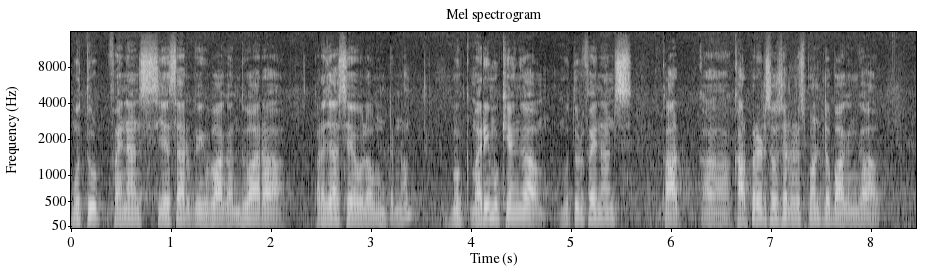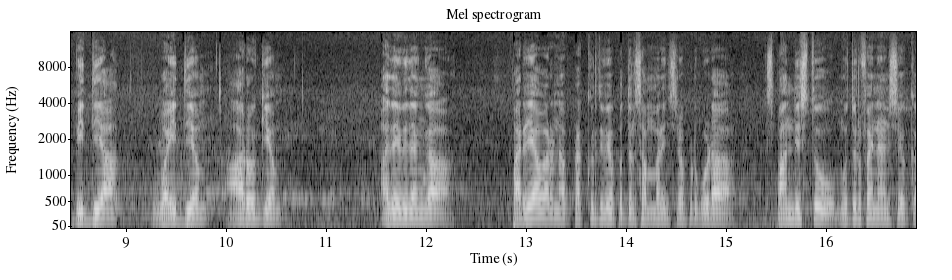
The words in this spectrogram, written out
ముత్తూట్ ఫైనాన్స్ సిఎస్ఆర్ విభాగం ద్వారా ప్రజాసేవలో ఉంటున్నాం. ముక్- మరీ ముఖ్యంగా Muthoot finance car corporate social రెస్పాన్స్లో భాగంగా విద్య వైద్యం ఆరోగ్యం అదేవిధంగా పర్యావరణ ప్రకృతి విపత్తులు సంబంధించినప్పుడు కూడా స్పందిస్తూ ముతూర్ ఫైనాన్స్ యొక్క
